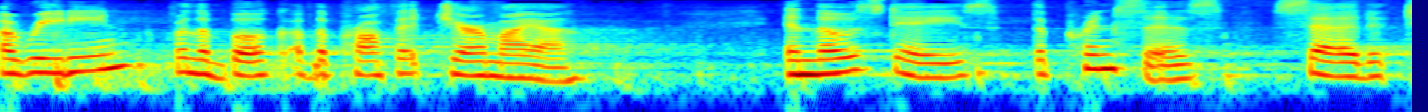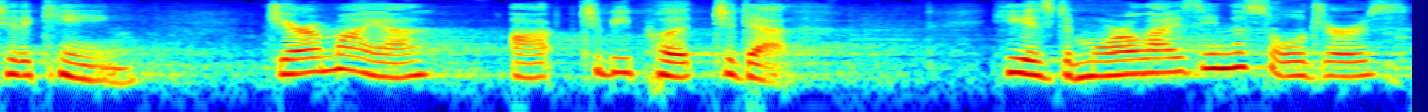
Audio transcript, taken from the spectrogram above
A reading from the book of the prophet Jeremiah. In those days, the princes said to the king, Jeremiah ought to be put to death. He is demoralizing the soldiers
